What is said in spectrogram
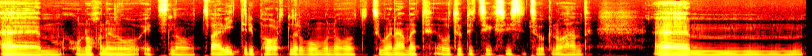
Ähm, und nachher noch, jetzt noch zwei weitere Partner, die wir noch dazu nehmen oder beziehungsweise dazu genommen haben. Ähm,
